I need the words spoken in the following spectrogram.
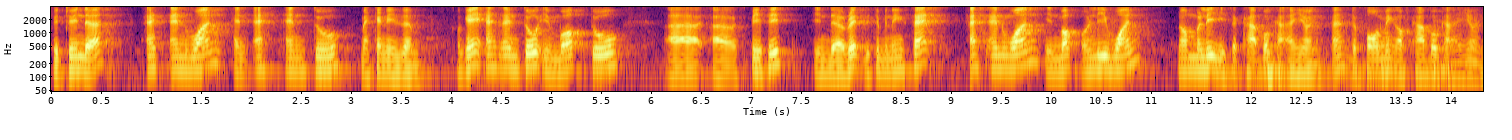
between the SN1 and SN2 mechanism. Okay, SN2 involve two uh, uh, species in the rate determining step. SN1 involve only one. Normally, it's a carbocation, eh? the forming of carbocation.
